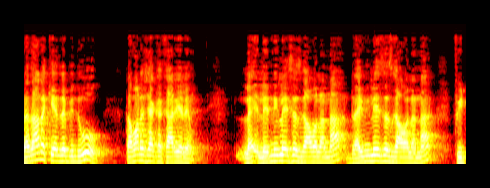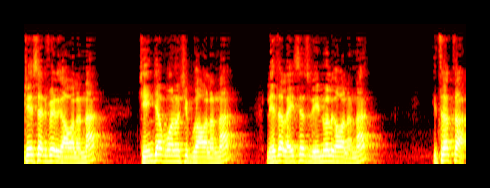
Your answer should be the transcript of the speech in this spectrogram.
ప్రధాన కేంద్ర బిందువు రవాణా శాఖ కార్యాలయం. లై- లెర్నింగ్ లైసెన్స్ కావాలన్నా డ్రైవింగ్ లైసెన్స్ కావాలన్నా ఫిట్నెస్ సర్టిఫికేట్ కావాలన్నా చేంజ్ ఆఫ్ ఓనర్షిప్ కావాలన్నా లేదా లైసెన్స్ రెన్యువల్ కావాలన్నా ఇతరత్ర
